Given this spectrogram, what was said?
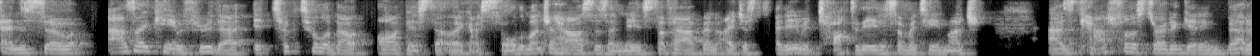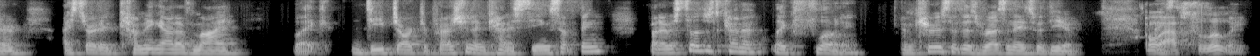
And so as I came through that, it took till about August that like I sold a bunch of houses, I made stuff happen. I just I didn't even talk to the agents on my team much. As cash flow started getting better, I started coming out of my like deep dark depression and kind of seeing something, but I was still just kind of like floating. I'm curious if this resonates with you. Oh, I- absolutely.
